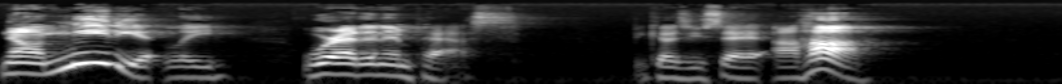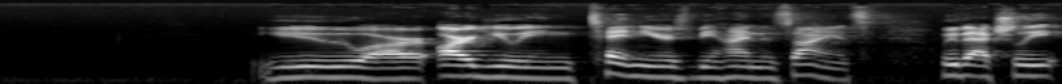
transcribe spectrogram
Now, immediately, we're at an impasse because you say, aha, you are arguing 10 years behind in science. We've actually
